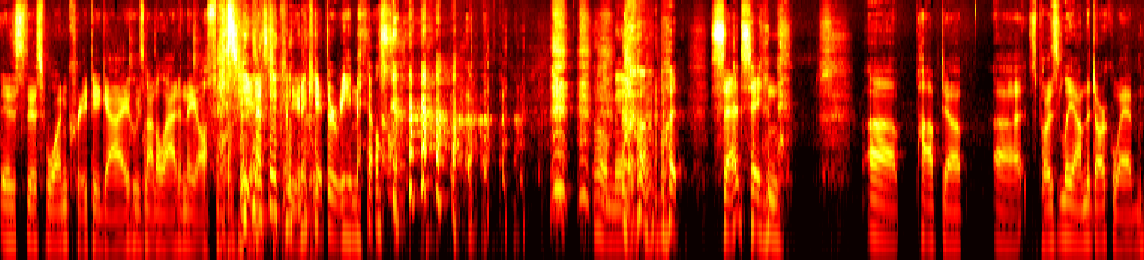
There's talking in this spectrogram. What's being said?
is this one creepy guy who's not allowed in the office. He has to communicate through email. Oh man, but Sad Satan uh, popped up uh, supposedly on the dark web,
